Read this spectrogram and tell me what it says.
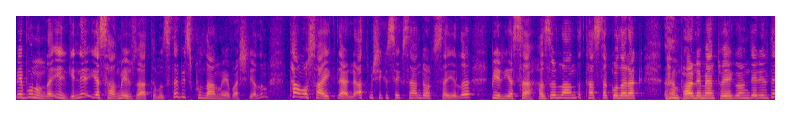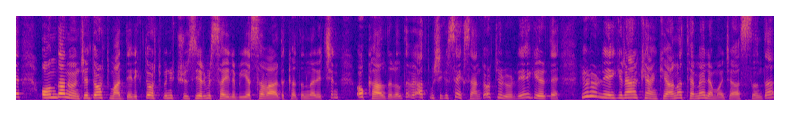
ve bununla ilgili yasal mevzuatımızı da biz kullanmaya başlayalım. Tam o sahiplerle 6284 sayılı bir yasa hazırlandı. Taslak olarak parlamentoya gönderildi. Ondan önce 4 maddelik 4320 sayılı bir yasa vardı kadınlar için. O kaldırıldı ve 6284 yürürlüğe girdi. Yürürlüğe girerken ki ana temel amacı aslında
